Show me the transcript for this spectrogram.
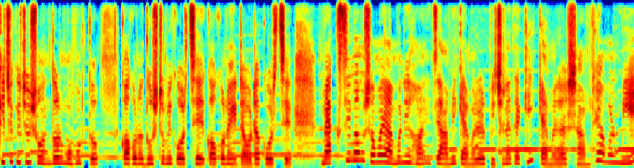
কিছু কিছু সুন্দর মুহূর্ত, কখনো দুষ্টুমি করছে, কখনো এটা ওটা করছে ম্যাক্সিমাম সময় এমনই হয় যে আমি ক্যামেরার পিছনে থাকি, ক্যামেরার সামনে আমার মেয়ে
